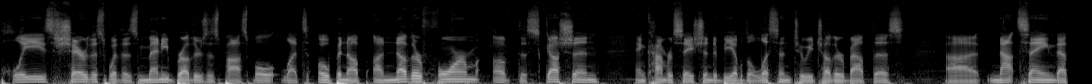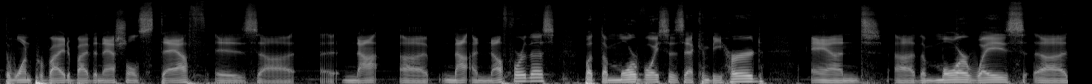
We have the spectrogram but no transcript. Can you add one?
please share this with as many brothers as possible. Let's open up another form of discussion and conversation to be able to listen to each other about this. Uh, not saying that the one provided by the national staff is uh, uh not uh, not enough for this, but the more voices that can be heard and uh, the more ways uh,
